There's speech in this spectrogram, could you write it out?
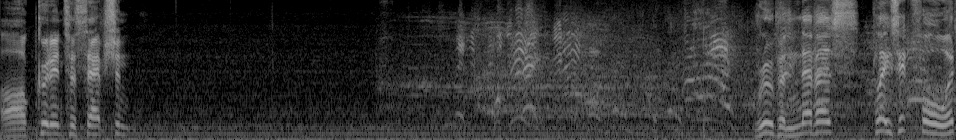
Oh, good interception. Ruben Neves plays it forward.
